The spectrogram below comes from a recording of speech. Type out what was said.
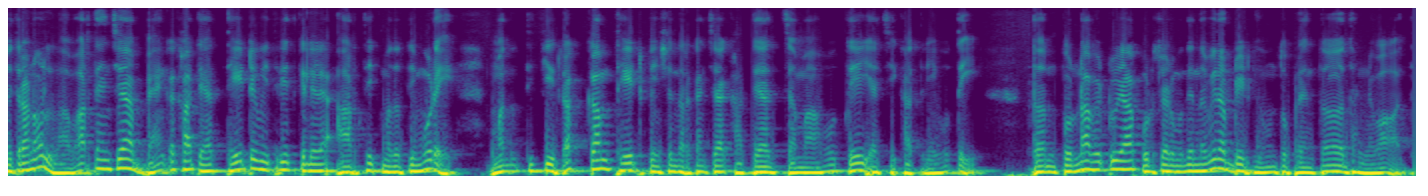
मित्रांनो लाभार्थ्यांच्या बँक खात्यात थेट वितरित केलेल्या आर्थिक मदतीमुळे मदतीची रक्कम थेट पेन्शनधारकांच्या खात्यात जमा होते याची खात्री होते. तर पुन्हा भेटूया पुढच्या वेळेमध्ये नवीन अपडेट घेऊन. तोपर्यंत धन्यवाद.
